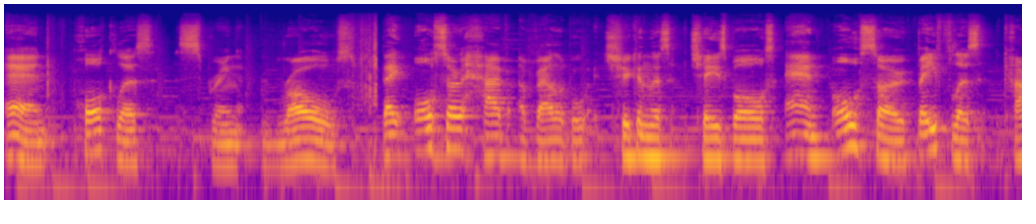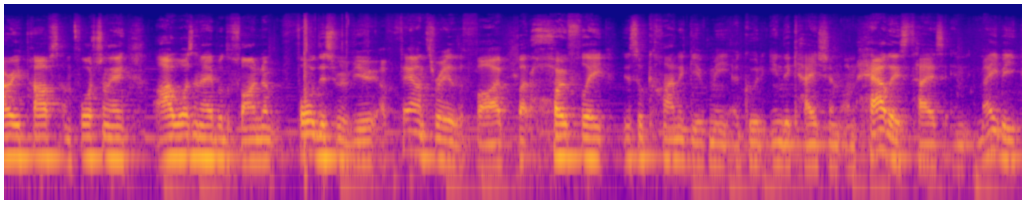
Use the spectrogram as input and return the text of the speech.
and porkless spring rolls. They also have available chickenless cheese balls and also beefless curry puffs. Unfortunately, I wasn't able to find them for this review. I found three of the five, but hopefully this will kind of give me a good indication on how these taste and maybe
